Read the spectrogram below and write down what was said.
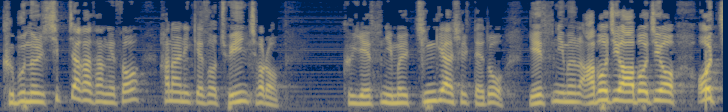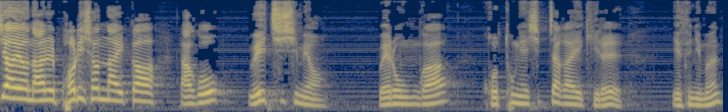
그분을 십자가상에서 하나님께서 죄인처럼 그 예수님을 징계하실 때도 예수님은 아버지여 아버지여 어찌하여 나를 버리셨나이까 라고 외치시며 외로움과 고통의 십자가의 길을 예수님은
